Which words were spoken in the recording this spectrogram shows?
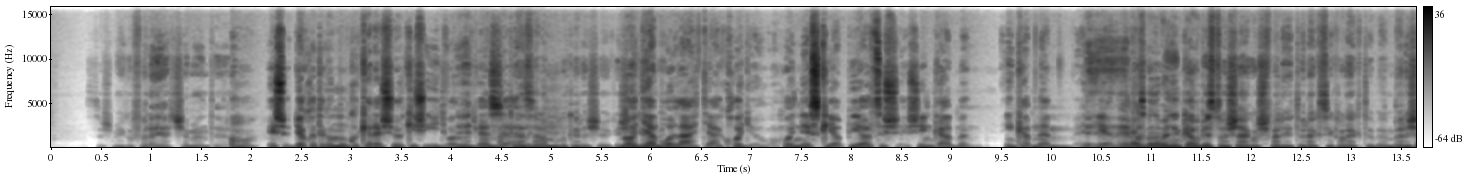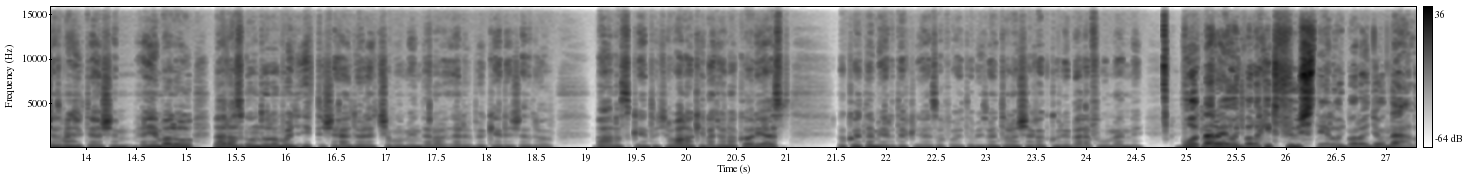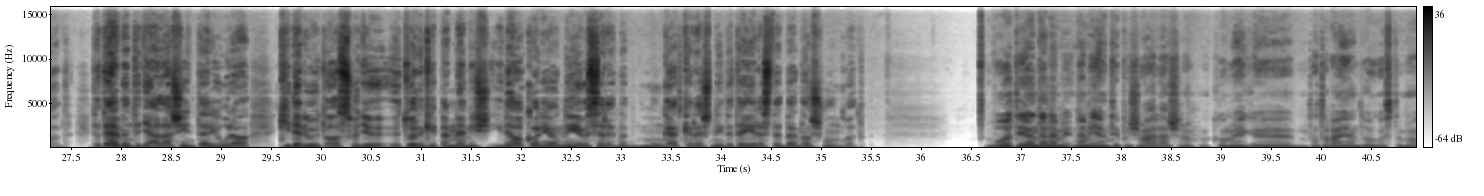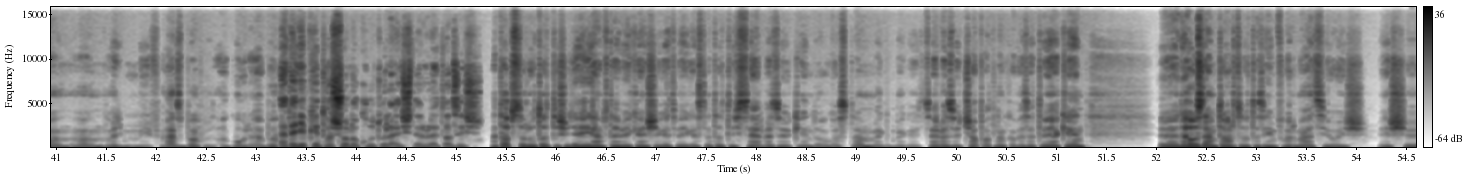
és még a felejet sem ment el. Aha. És gyakorlatilag a munkakeresők is így vannak, így ezzel. Vannak ezzel a munkakeresők is. Nagyjából igen. látják, hogy hogy néz ki a piac, és, és inkább inkább nem egy ilyen Én azt gondolom, hogy inkább a biztonságos felé törekszik a legtöbb ember, és ez mondjuk teljesen helyén való, bár azt gondolom, hogy itt is eldől egy csomó minden az előbb kérdésedre a válaszként, hogyha valaki nagyon akarja ezt, akkor itt nem érdekli ez a fajta bizonytalanság, akkor ő bele fog menni. Volt már olyan, hogy valakit fűztél, hogy maradjon nálad? Tehát elment egy állásinterjúra, kiderült az, hogy ő, ő tulajdonképpen nem is ide akar jönni, ő szeretne munkát keresni, de te érezted benne a svungot? Volt ilyen, de nem, nem ilyen típusú állásra. Akkor még uh, Tatabályán dolgoztam a, a nagy műfázba, az Agórába. Hát egyébként hasonló kulturális terület az is. Hát abszolút, ott is ugye ilyen tevékenységet végeztem, ott is szervezőként dolgoztam, meg, meg egy szervező csapatnak a vezetőjeként, de hozzám tartozott az információ is, és,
